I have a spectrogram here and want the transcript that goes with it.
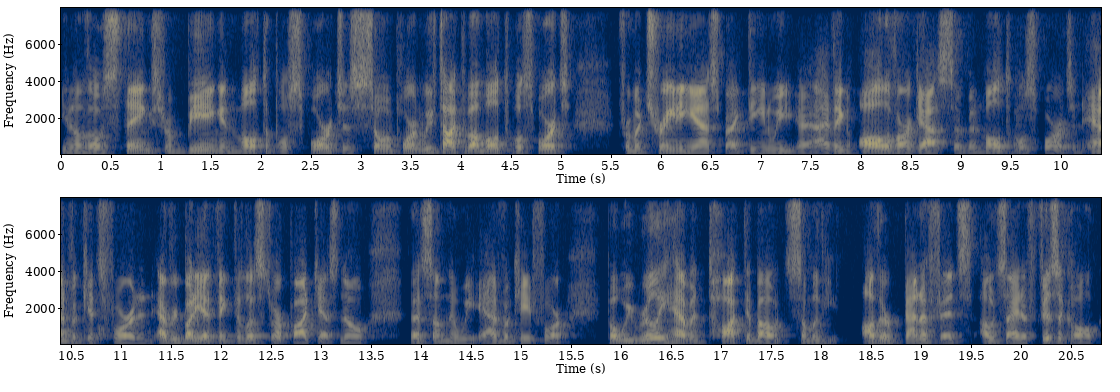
you know, those things from being in multiple sports is so important. We've talked about multiple sports from a training aspect, Dean. We, I think all of our guests have been multiple sports and advocates for it. And everybody I think that listens to our podcast know that's something that we advocate for. But we really haven't talked about some of the other benefits outside of physical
